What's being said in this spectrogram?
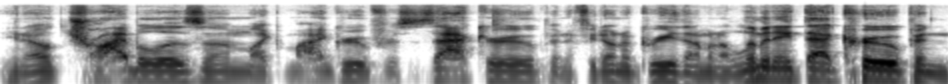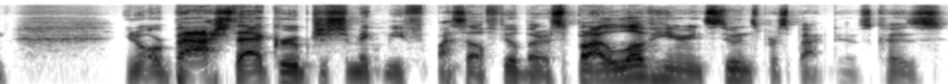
You know, tribalism, like my group versus that group, and if we don't agree, then I'm going to eliminate that group, and you know, or bash that group just to make me myself feel better. But I love hearing students' perspectives because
